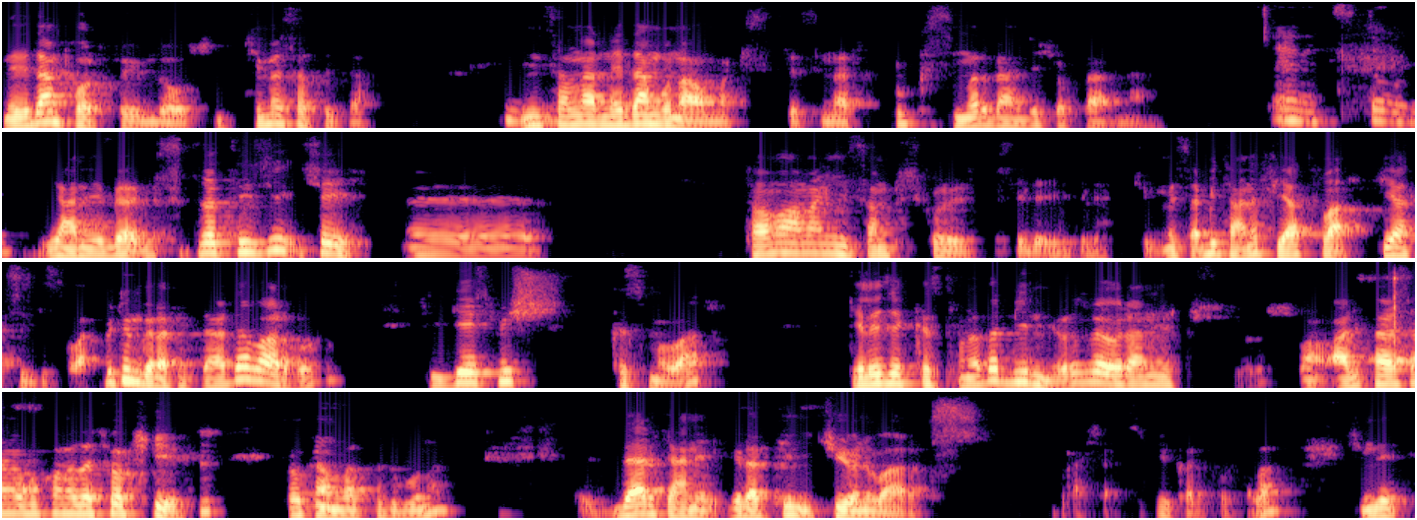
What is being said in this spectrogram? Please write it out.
Neden portföyümde olsun? Kime satacağım? İnsanlar neden bunu almak istesinler? Bu kısımları bence çok önemli. Evet, doğru. Yani strateji şey e, tamamen insan psikolojisiyle ilgili. Çünkü mesela bir tane fiyat var. Fiyat çizgisi var. Bütün grafiklerde var bu. Şimdi geçmiş kısmı var. Gelecek kısmını da bilmiyoruz ve öğrenmek istiyoruz. Ali Perçembe bu konuda çok iyi. Çok anlatır bunu. Der ki hani grafiğin iki yönü vardır. Aşağısı yukarısı falan. Şimdi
